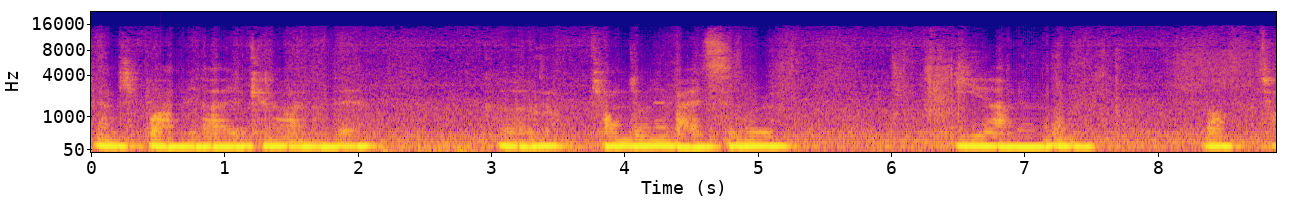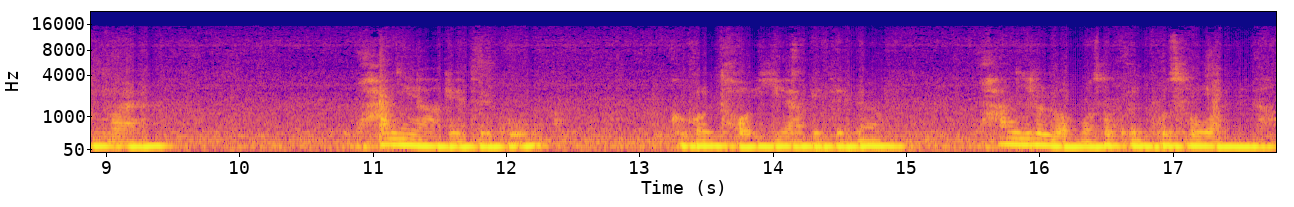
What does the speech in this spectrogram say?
그냥 기뻐합니다 이렇게 나왔는데 그 경전의 말씀을 이해하면은 막 정말 환희하게 되고 그걸 더 이해하게 되면 환희를 넘어서 공포스러워합니다.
